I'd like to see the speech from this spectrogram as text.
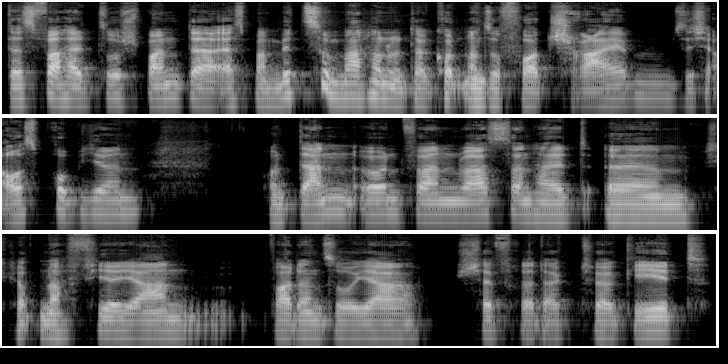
das war halt so spannend, da erstmal mitzumachen. Und dann konnte man sofort schreiben, sich ausprobieren. Und dann irgendwann war es dann halt, ähm, ich glaube, nach vier Jahren war dann so, ja, Chefredakteur geht,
